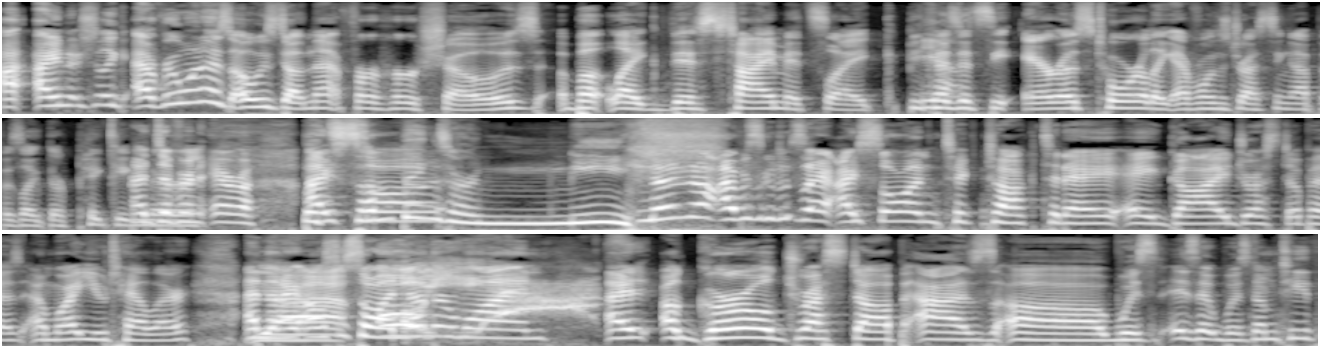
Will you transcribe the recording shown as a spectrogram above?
I, I know like everyone has always done that for her shows, but like this time it's like because Yeah. it's the Eras tour, like everyone's dressing up as like they're picking A their- different era. But I some saw things are niche. No, no, no. I was gonna say I saw on TikTok today a guy dressed up as NYU Taylor, and then I Yeah. also saw Oh, another one, a, a girl dressed up as uh, was is it Wisdom Teeth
